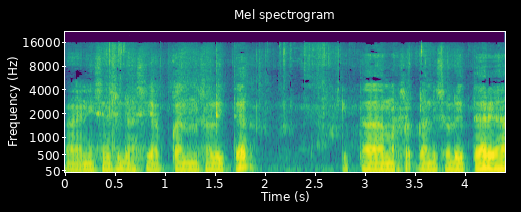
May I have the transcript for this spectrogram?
Nah ini saya sudah siapkan soliter. Kita masukkan soliter ya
